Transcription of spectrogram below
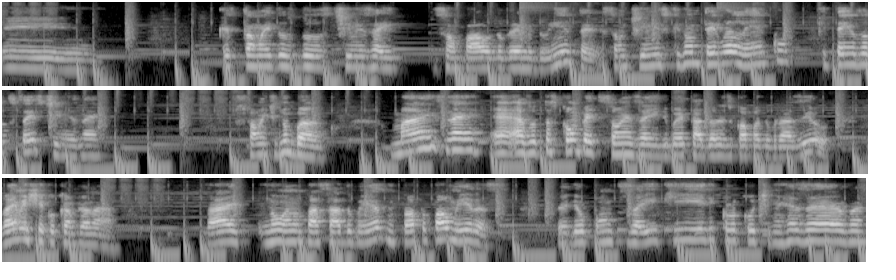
E questão aí dos, dos times aí de São Paulo, do Grêmio e do Inter, são times que não tem o elenco que tem os outros três times, né? Principalmente no banco. Mas, né, é, as outras competições aí, Libertadores e Copa do Brasil, vai mexer com o campeonato. Vai, no ano passado mesmo, o próprio Palmeiras perdeu pontos aí que ele colocou o time em reserva,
